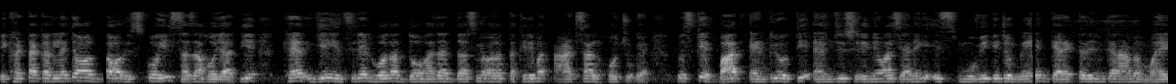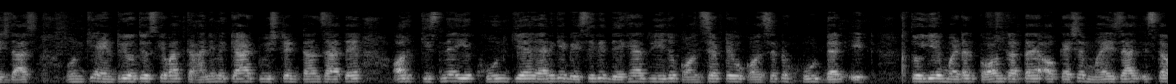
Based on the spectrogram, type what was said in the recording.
इकट्ठा कर लेते और, और इसको ही सजा हो जाती है। खैर ये इंसिडेंट हुआ था 2010 में और अब तकरीबन आठ साल हो चुके हैं। तो उसके बाद एंट्री होती है एमजी श्रीनिवास यानी कि इस मूवी के जो मेन कैरेक्टर है जिनका नाम है महेश दास उनकी एंट्री होती है। उसके बाद कहानी में क्या ट्विस्ट एंड टर्न्स आते हैं और किसने ये खून किया यानी कि बेसिकली देखा है तो ये जो कॉन्सेप्ट है, वो कॉन्सेप्ट है हु डन इट तो ये मर्डर कौन करता है और कैसे महेश दास इसका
